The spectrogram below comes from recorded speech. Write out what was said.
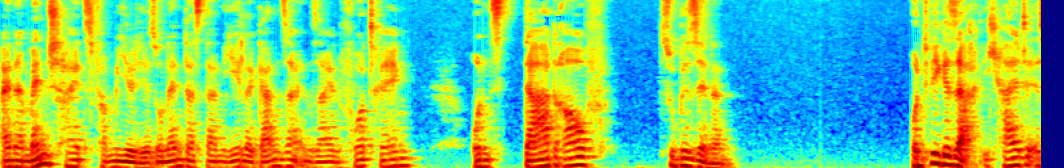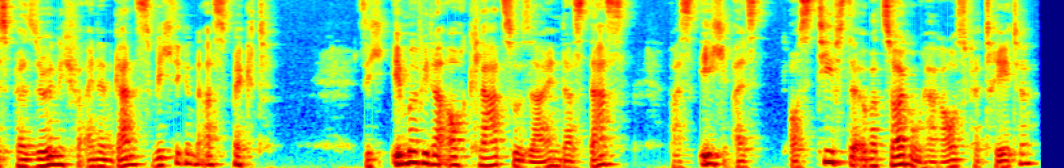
einer Menschheitsfamilie, so nennt das Daniele Ganser in seinen Vorträgen, uns darauf zu besinnen. Und wie gesagt, ich halte es persönlich für einen ganz wichtigen Aspekt, sich immer wieder auch klar zu sein, dass das, was ich als aus tiefster Überzeugung heraus vertrete,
